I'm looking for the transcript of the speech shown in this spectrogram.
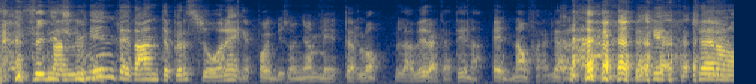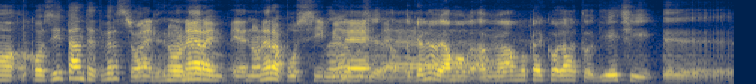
16 talmente tante persone che poi bisogna ammetterlo, la vera catena è naufragata. perché c'erano così tante persone, non era, eh, non era possibile. Non era possibile eh... Perché noi avevamo, avevamo calcolato 10, eh,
